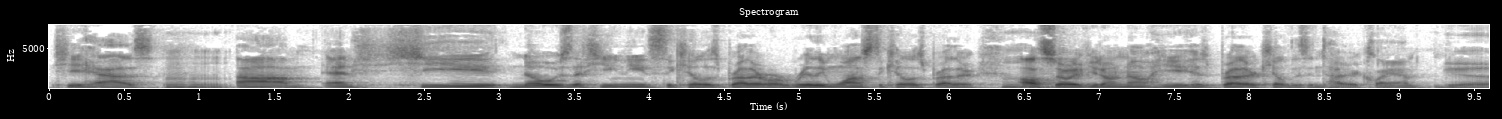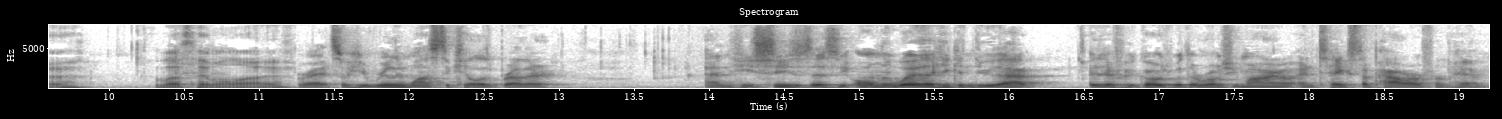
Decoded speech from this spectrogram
he has, Mm-hmm. um, and he knows that he needs to kill his brother, or really wants to kill his brother. Also, if you don't know, he his brother killed his entire clan. Yeah, left him alive. Right. So he really wants to kill his brother. And he sees this the only way that he can do that is if he goes with Orochimaru and takes the power from him.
